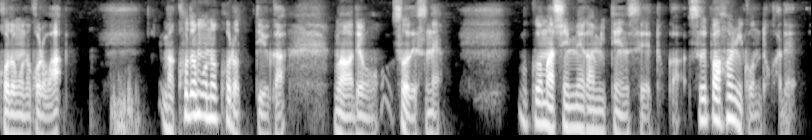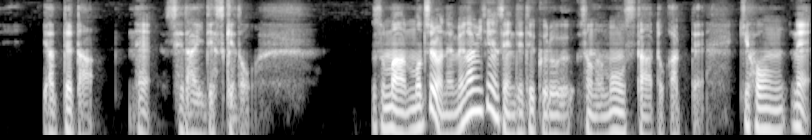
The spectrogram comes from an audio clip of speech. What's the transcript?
子供の頃は。まあ子供の頃っていうか、まあでもそうですね。僕はまあ新女神転生とか、スーパーファミコンとかでやってたね、世代ですけど、そまあもちろんね、女神転生に出てくるそのモンスターとかって、基本ね、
